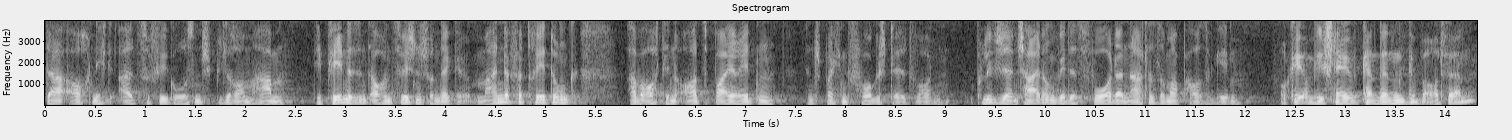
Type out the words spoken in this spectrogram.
da auch nicht allzu viel großen Spielraum haben. Die Pläne sind auch inzwischen schon der Gemeindevertretung, aber auch den Ortsbeiräten entsprechend vorgestellt worden. Politische Entscheidung wird es vor oder nach der Sommerpause geben. Okay, und wie schnell kann denn gebaut werden?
